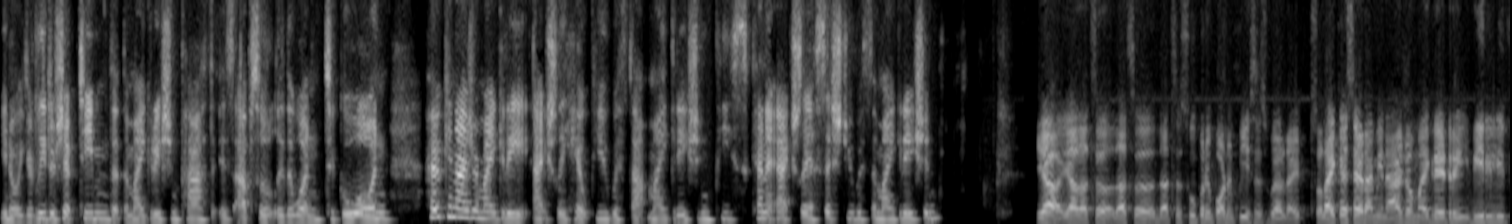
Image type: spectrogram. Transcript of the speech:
you know your leadership team that the migration path is absolutely the one to go on. How can Azure Migrate actually help you with that migration piece? Can it actually assist you with the migration? Yeah, yeah, that's a that's a that's a super important piece as well, right? So, like I said, I mean, Azure Migrate, we really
